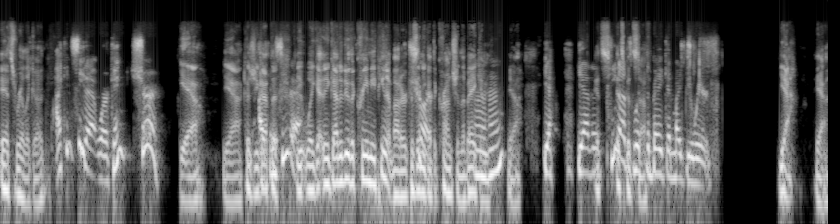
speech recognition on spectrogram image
It's really good. I can see that working. Sure. Yeah, yeah, because you got the. You, we got you got to do the creamy peanut butter because then you got the crunch in the bacon. Mhm. Yeah, Yeah, yeah. The It's- it's peanuts good with stuff. the bacon might be weird. yeah, yeah.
